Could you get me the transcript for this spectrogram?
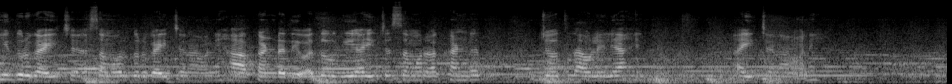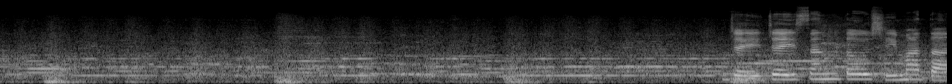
ही दुर्गाईच्या समोर दुर्गाईच्या नावाने हा अखंड दिवा. दोघी आईच्या समोर अखंड ज्योत लावलेली आहे आईच्या नावाने. जय जय संतोषी माता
